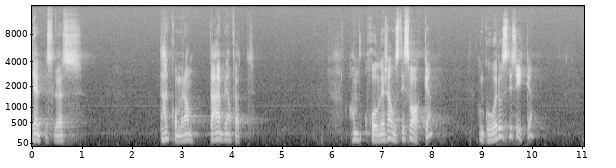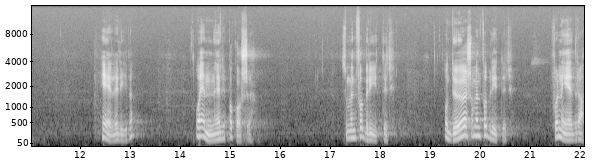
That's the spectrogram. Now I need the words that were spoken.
hjelpeløs. Der kommer han. Der blir han født. Han holder seg hos de svake. Han går hos de syke. Hele livet. Og ender på korset. Som en forbryter. Og dør som en forbryter. Fornedra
